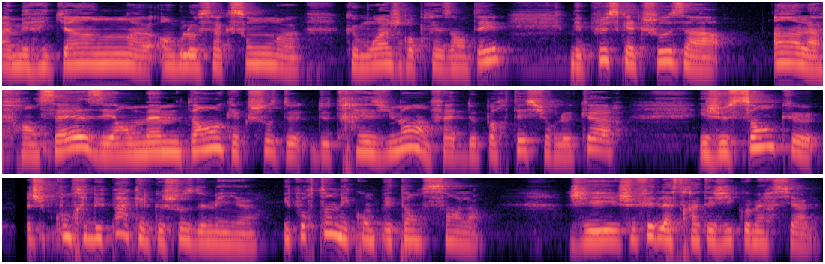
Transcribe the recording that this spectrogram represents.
américains, euh, anglo-saxons euh, que moi je représentais, mais plus quelque chose à un, la française, et en même temps quelque chose de, très humain, en fait, de porter sur le cœur. Et je sens que je ne contribue pas à quelque chose de meilleur. Et pourtant, mes compétences sont là. Je fais de la stratégie commerciale.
